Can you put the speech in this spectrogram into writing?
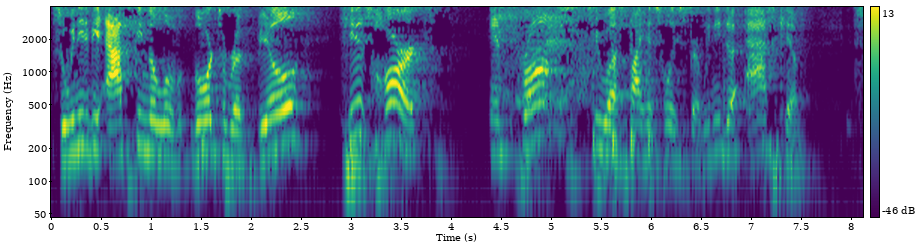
So we need to be asking the Lord to reveal his heart and prompts to us by His Holy Spirit. We need to ask Him. It's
